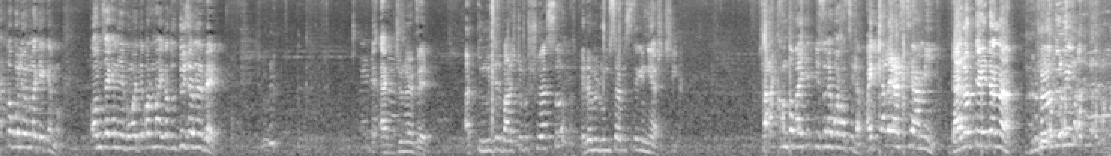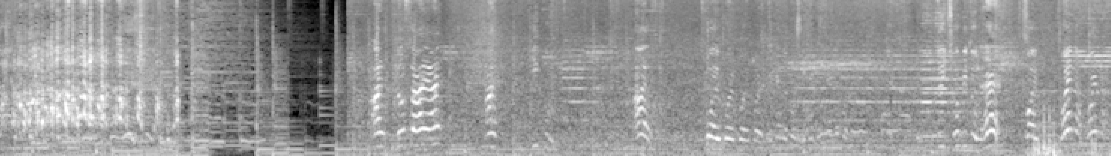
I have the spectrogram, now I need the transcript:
এত ভলিউম লাগে কেন? কম জায়গা নিয়ে ঘুমাইতে পারো না, এটা তো দুইজনের বেড একজনের বেড আর তুমি যে বালিশটার উপর শুয়ে আসছো এটা আমি রুম সার্ভিস থেকে নিয়ে আসছি। সারাক্ষণ তো বাইকের পিছনে বসাচ্ছিলাম, বাইক চালিয়ে আসছি আমি। ডায়লগ তো এটা না, বুঝো তুমি? আয়, দোস্ত, আয় আয়। বয় বয় বয় বয়, এখানে বস, এখানে তুই ছবি তুল হ্যাঁ? বয় বয় না বয় না।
